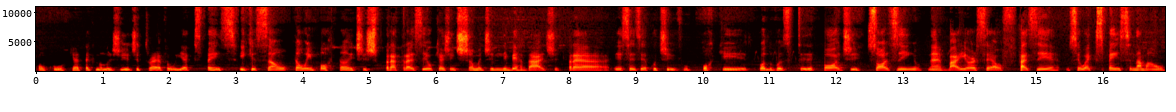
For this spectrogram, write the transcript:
Concur, que é a tecnologia de Travel e Expense, e que são tão importantes para trazer o que a gente chama de liberdade para esse executivo, porque quando você você pode sozinho, né, by yourself, fazer o seu expense na mão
